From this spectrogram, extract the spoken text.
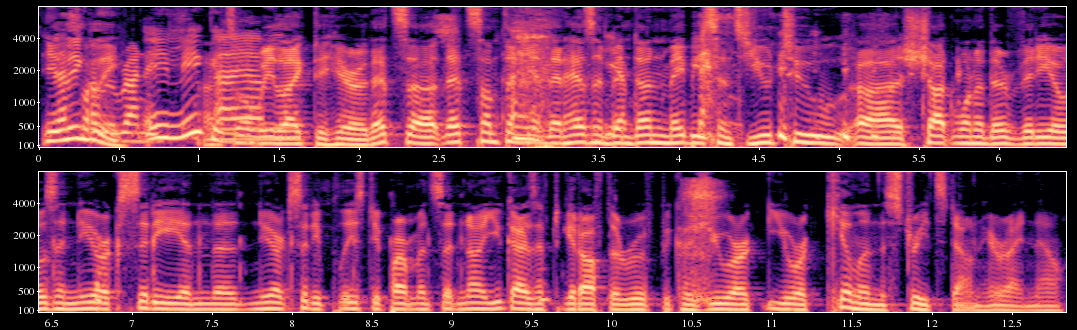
Illegally? That's why we're running. Illegal. That's what we Um, like to hear. That's uh, that's something that hasn't been done maybe since U2 uh, shot one of their videos in New York City, and the New York City Police Department said, "No, you guys have to get off the roof because you are you are killing the streets down here right now."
